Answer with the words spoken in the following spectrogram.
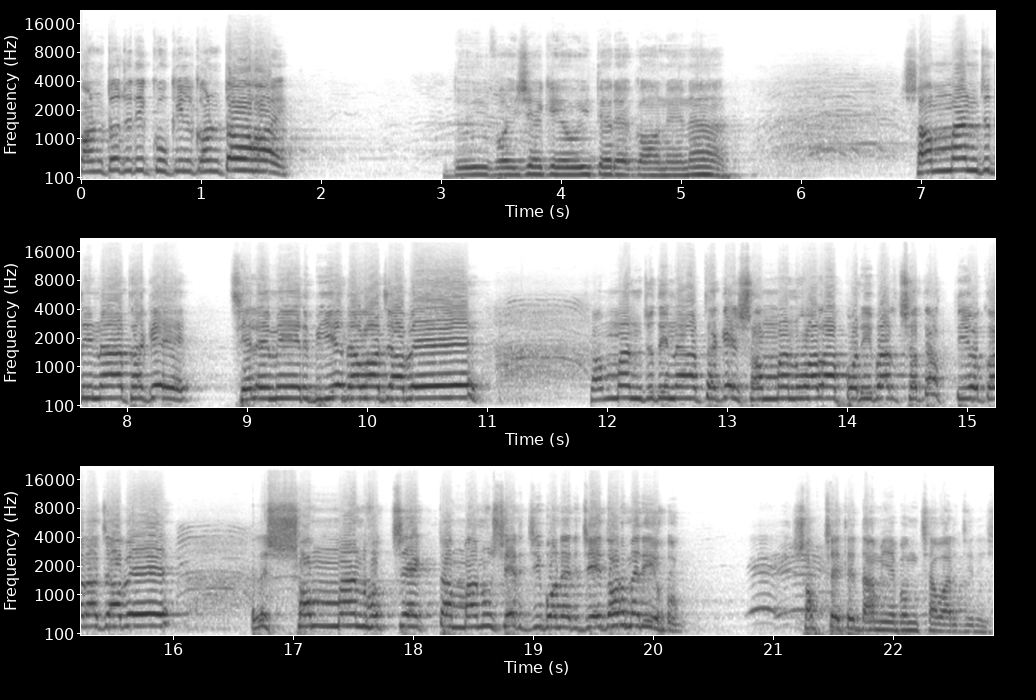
কণ্ঠ যদি কুকিল কণ্ঠ হয় দুই পয়সা কেউই তেরে গনে না। সম্মান যদি না থাকে, ছেলে মেয়ের বিয়ে দেওয়া যাবে। সম্মান যদি না থাকে, সম্মানওয়ালা পরিবার সাথে আত্মীয় করা যাবে। তাহলে সম্মান হচ্ছে একটা মানুষের জীবনের যে ধর্মেরই হোক, সবচাইতে দামি এবং চাওয়ার জিনিস।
